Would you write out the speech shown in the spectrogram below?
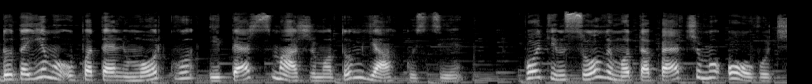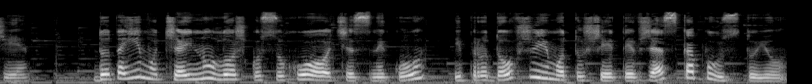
Додаємо у пательню моркву і теж смажимо до м'якості. Потім солимо та печемо овочі. Додаємо чайну ложку сухого чеснику і продовжуємо тушити вже з капустою.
